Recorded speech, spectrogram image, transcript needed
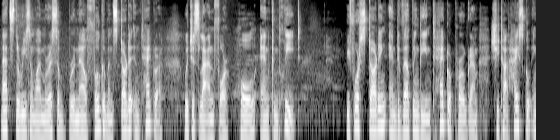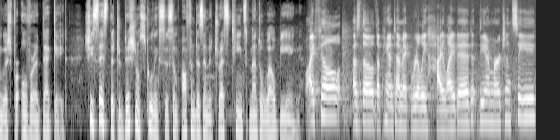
That's the reason why Marissa Brunel Fogelman started Integra, which is Latin for whole and complete. Before starting and developing the Integra program, she taught high school English for over a decade. She says the traditional schooling system often doesn't address teens' mental well being. I feel as though the pandemic really highlighted the emergency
